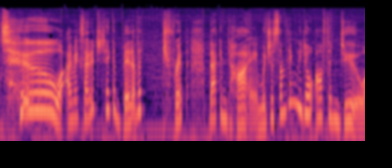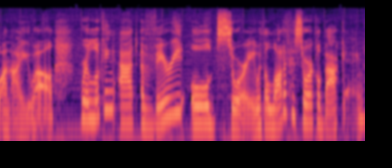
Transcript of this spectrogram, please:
too. I'm excited to take a bit of a trip back in time, which is something we don't often do on IUL. We're looking at a very old story with a lot of historical backing.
